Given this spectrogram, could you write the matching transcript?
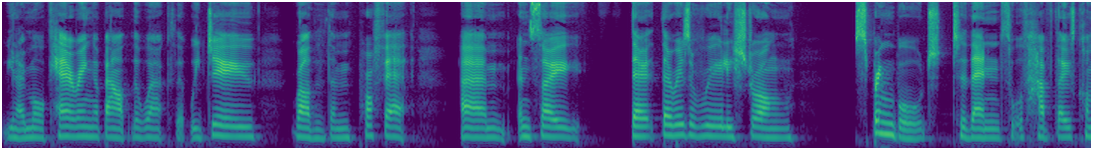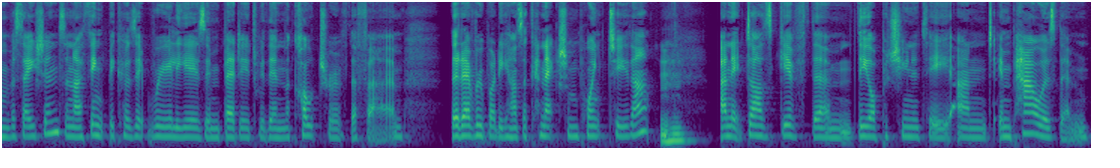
you know, more caring about the work that we do rather than profit? Um, and so, there there is a really strong springboard to then sort of have those conversations. And I think because it really is embedded within the culture of the firm, that everybody has a connection point to that. And it does give them the opportunity and empowers them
